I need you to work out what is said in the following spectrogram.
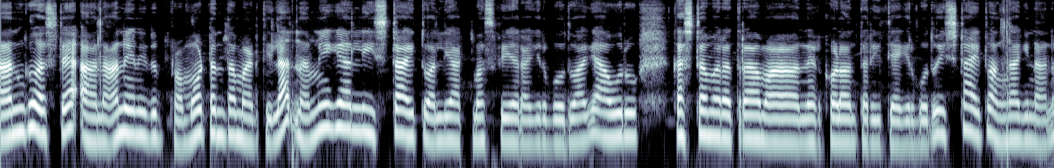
ನನಗೂ ಅಷ್ಟೇ. ನಾನೇನಿದು ಪ್ರಮೋಟ್ ಅಂತ ಮಾಡ್ತಿಲ್ಲ. ನಮಗೆ ಅಲ್ಲಿ ಇಷ್ಟ ಆಯಿತು. ಅಲ್ಲಿ ಅಟ್ಮಾಸ್ಫಿಯರ್ ಆಗಿರ್ಬೋದು, ಹಾಗೆ ಅವರು ಕಸ್ಟಮರ್ ಹತ್ರ ಮಾ, ನಡ್ಕೊಳ್ಳೋ ಅಂಥ ರೀತಿ ಆಗಿರ್ಬೋದು. ಇಷ್ಟ ಆಯಿತು. ಹಂಗಾಗಿ ನಾನು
